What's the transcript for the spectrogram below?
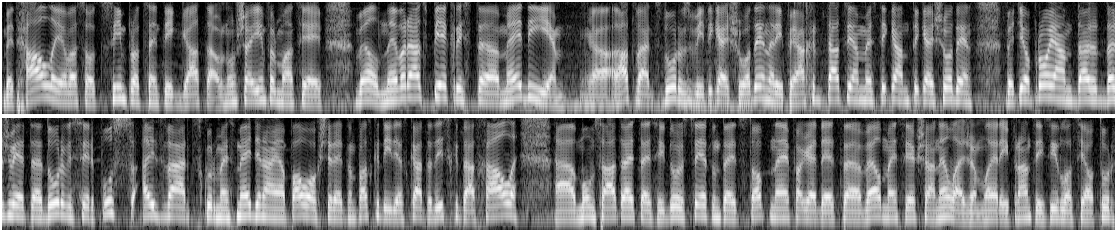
bet halle jau esot simtprocentīgi gatava. Nu, šai informācijai vēl nevarētu piekrist medijiem. Atvērts durvis bija tikai šodien, arī pie akreditācijām mēs tikām tikai šodien, bet joprojām dažviet durvis ir pusaizvērtas, kur mēs mēģinām mēģinājām paokšķerēt un paskatīties, kā tad izskatās halle. Mums ātri aiztaisīja durvis ciet un teica, stop, nē, pagaidiet, vēl mēs iekšā nelaižam, lai arī Francijas izlase jau tur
